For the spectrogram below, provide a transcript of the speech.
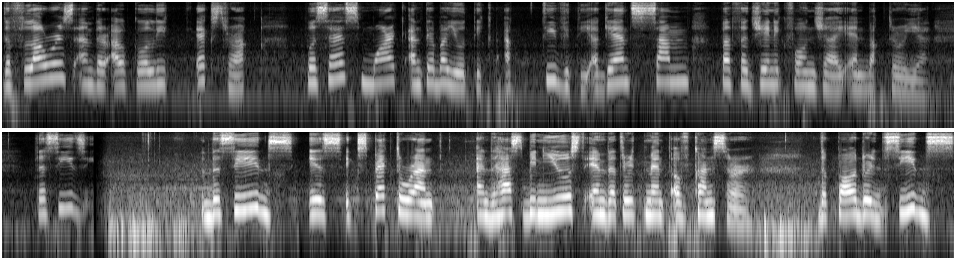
The flowers and their alcoholic extract possess marked antibiotic activity against some pathogenic fungi and bacteria. The seeds the seeds is expectorant and has been used in the treatment of cancer. The powdered seeds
